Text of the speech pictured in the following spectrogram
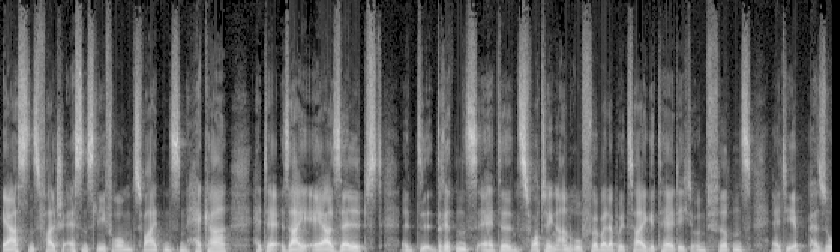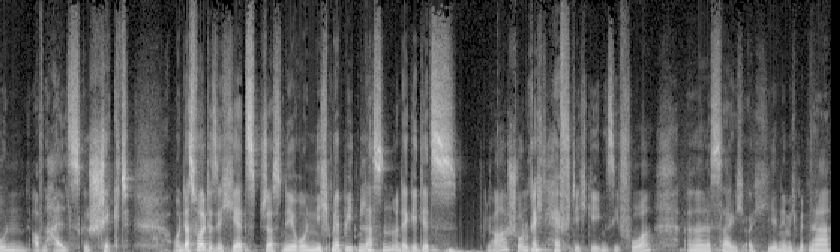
Erstens falsche Essenslieferungen, zweitens ein Hacker, hätte, sei er selbst, äh, drittens er hätte einen Swatting-Anruf bei der Polizei getätigt und viertens er hätte ihr Personen auf den Hals geschickt. Und das wollte sich jetzt Just Nero nicht mehr bieten lassen und er geht jetzt ja schon recht heftig gegen sie vor. Äh, das zeige ich euch hier nämlich mit einer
